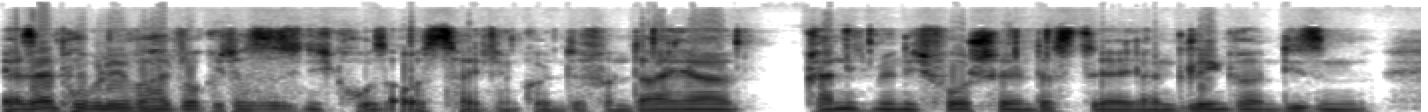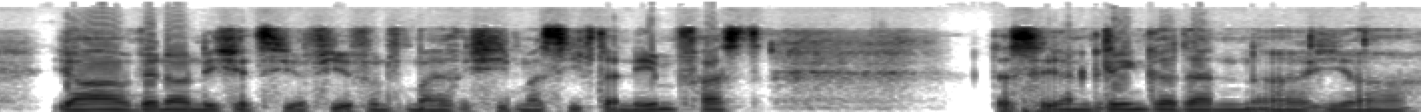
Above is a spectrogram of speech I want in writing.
ja, sein Problem war halt wirklich, dass er sich nicht groß auszeichnen konnte. Von daher kann ich mir nicht vorstellen, dass der Jan Glinker in diesem Jahr, wenn er nicht jetzt hier vier, fünf Mal richtig massiv daneben fasst, dass der Jan Glinker dann äh, hier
